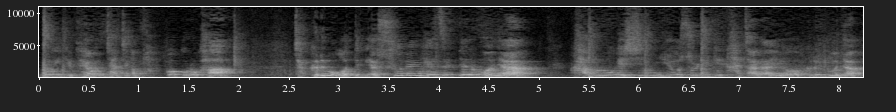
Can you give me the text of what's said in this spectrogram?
또 이렇게 대운 자체가 거꾸로 가. 자 그러면 어떤 게 순행했을 때는 뭐냐? 간목의 신유술 이렇게 가잖아요. 그럼 뭐냐?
